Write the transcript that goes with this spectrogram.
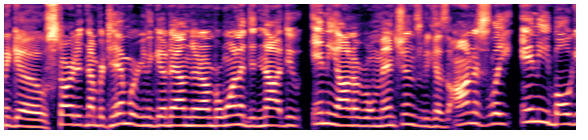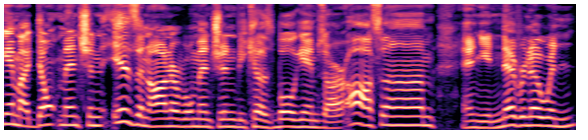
to go start at number 10. We're to go down to number 1. I did not do any honorable mentions because honestly, any bowl game I don't mention is an honorable mention because bowl games are awesome and you never know when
